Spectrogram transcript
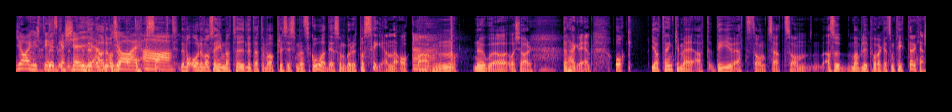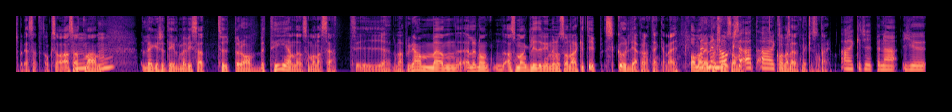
Jag är hysteriska det- det- tjejen. Det, ja, det var så, jag exakt. Det var, och det var så himla tydligt att det var precis som en skådis som går ut på scen och bara mm, nu går jag och kör den här grejen. Och jag tänker mig att det är ju ett sånt sätt som, alltså man blir påverkad som tittare kanske på det sättet också. Alltså Mm, att man lägger sig till med vissa typer av beteenden som man har sett i de här programmen. Eller någon, alltså man glider in i någon sån arketyp, skulle jag kunna tänka mig. Om man Men, är en person som kollar väldigt mycket sånt här. arketyperna ju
